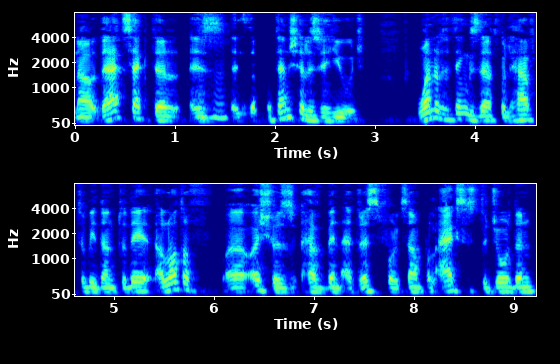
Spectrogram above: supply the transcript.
Now that sector is, mm-hmm. is, the potential is huge. One of the things that will have to be done today, a lot of uh, issues have been addressed. For example, access to Jordan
